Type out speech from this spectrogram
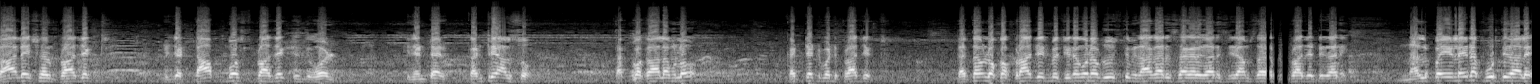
Kaleshwaram project is the top most project in the world in entire country also తక్కువ కాలంలో కట్టేటువంటి ప్రాజెక్ట్. గతంలో ఒక ప్రాజెక్ట్ మీరు చిన్నగున్నప్పుడు చూస్తే మీ నాగార్జున సాగర్ కానీ శ్రీరామ్ సాగర్ ప్రాజెక్టు కానీ నలభై ఏళ్ళైనా పూర్తి కాలే.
